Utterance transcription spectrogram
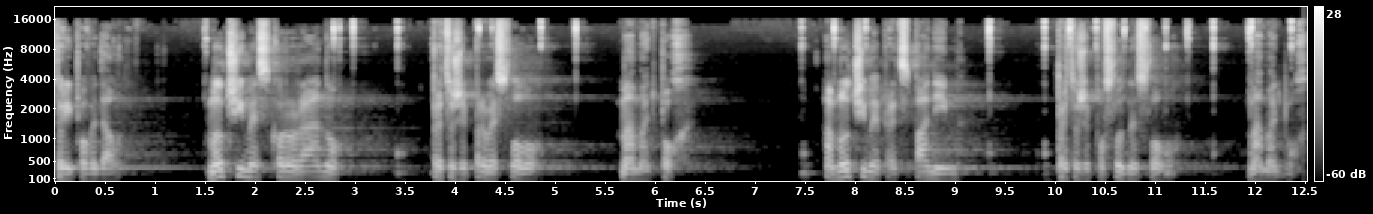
ktorý povedal, mlčíme skoro ráno, pretože prvé slovo má mať Boh. A mlčíme pred spaním, pretože posledné slovo má mať Boh.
